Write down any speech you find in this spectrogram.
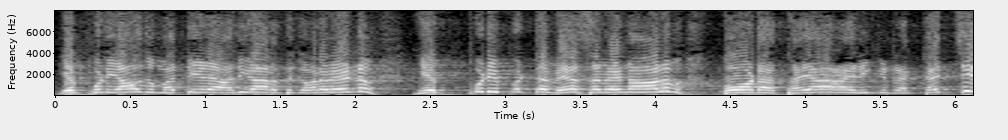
எப்படியாவது மத்தியில அதிகாரத்துக்கு வர வேண்டும். எப்படிப்பட்ட வேஷ வேணாலும் போட தயாரா இருக்கின்ற கட்சி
